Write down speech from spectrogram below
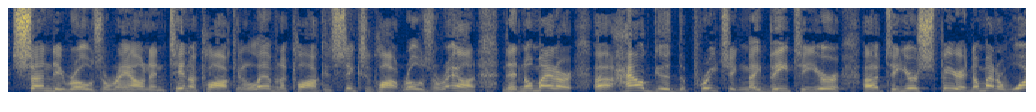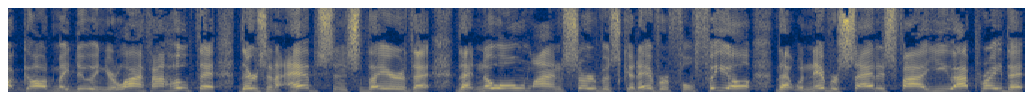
Sunday rolls around and 10 o'clock and 11 o'clock and 6 o'clock rolls around, that no matter uh, how good the preaching may be to your, uh, to your spirit, no matter what God may do in your life, I hope that there's an absence there that, that no online service could ever fulfill, that would never satisfy you. I pray that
